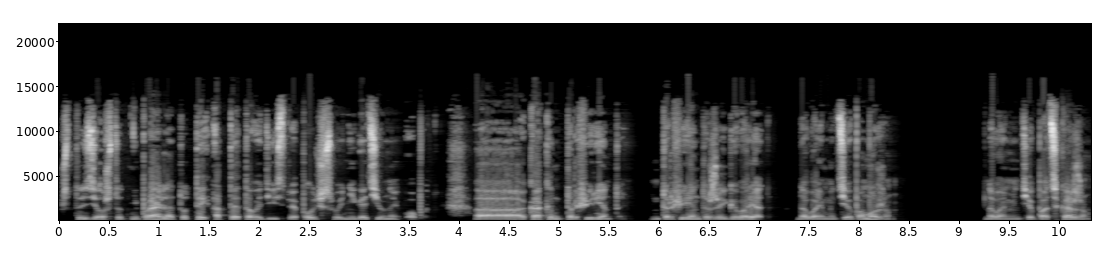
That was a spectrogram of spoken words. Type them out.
что ты сделал что-то неправильно, то ты от этого действия получишь свой негативный опыт. А как интерференты? Интерференты же и говорят, давай мы тебе поможем, давай мы тебе подскажем,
